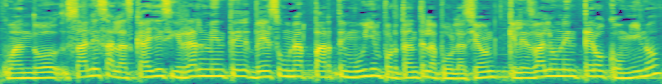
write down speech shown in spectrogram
cuando sales a las calles y realmente ves una parte muy importante de la población que les vale un entero comino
